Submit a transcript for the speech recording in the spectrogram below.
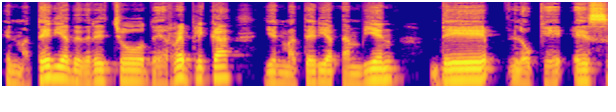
en materia de derecho de réplica y en materia también de lo que es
